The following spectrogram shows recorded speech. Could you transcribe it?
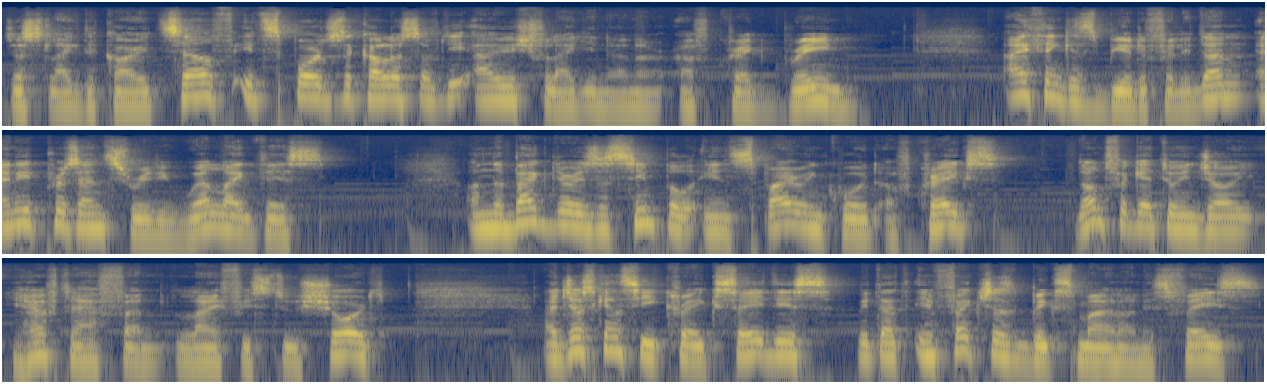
Just like the car itself, it sports the colors of the Irish flag in honor of Craig Breen. I think it's beautifully done and it presents really well like this. On the back there is a simple, inspiring quote of Craig's Don't forget to enjoy, you have to have fun, life is too short. I just can see Craig say this with that infectious big smile on his face.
